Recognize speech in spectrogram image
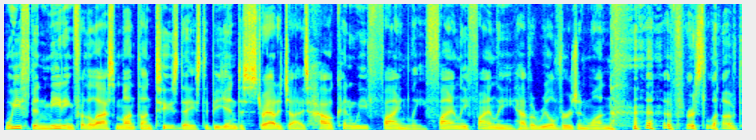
We've been meeting for the last month on Tuesdays to begin to strategize how can we finally, finally, finally have a real version one first loved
